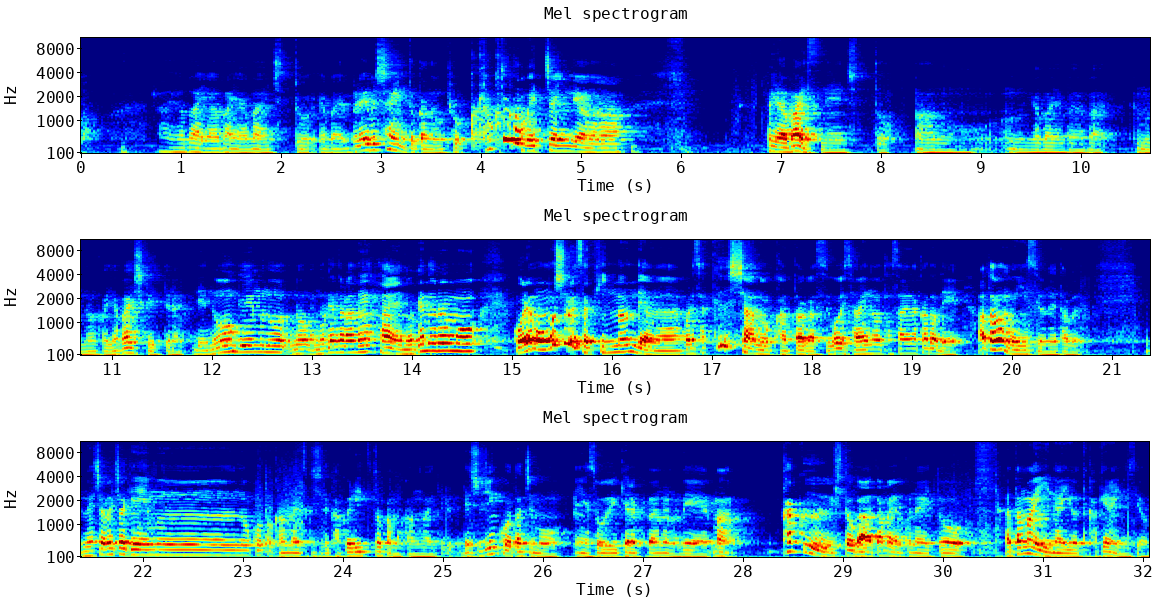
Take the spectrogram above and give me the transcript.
あ、やばいやばいやばい。ちょっとやばい。 Brave Shine とかの曲、曲とかもめっちゃいいんだよな。やばいっすね、ちょっと。あの、うん、やばいやばいやばい。もうなんかやばいしか言ってない。で、ノーゲームの、の、のけのらね。はい、のけのらも、これも面白い作品なんだよな。これ作者の方がすごい才能多彩な方で、頭もいいんすよね、多分。めちゃめちゃゲームのこと考え尽くして確率とかも考えてる。で、主人公たちも、えー、そういうキャラクターなので、まあ、書く人が頭良くないと、頭いい内容って書けないんですよ。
